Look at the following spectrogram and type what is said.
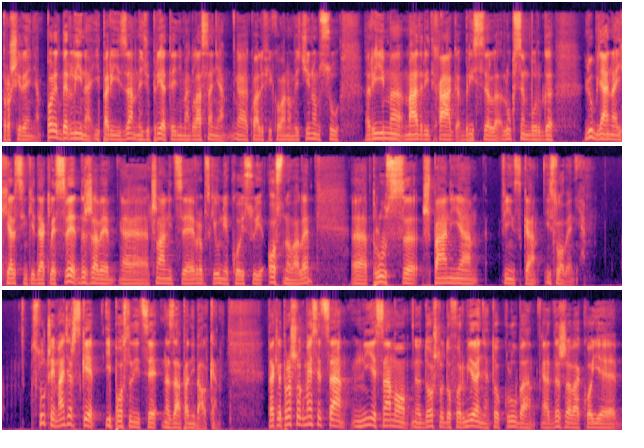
proširenja. Pored Berlina i Pariza, među prijateljima glasanja kvalifikovanom većinom su Rim, Madrid, Hag, Brisel, Luksemburg, Ljubljana i Helsinki, dakle sve države članice Evropske unije koje su je osnovale, plus Španija, Finska i Slovenija. Slučaj Mađarske i posljedice na Zapadni Balkan. Dakle, prošlog mjeseca nije samo došlo do formiranja tog kluba država koje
